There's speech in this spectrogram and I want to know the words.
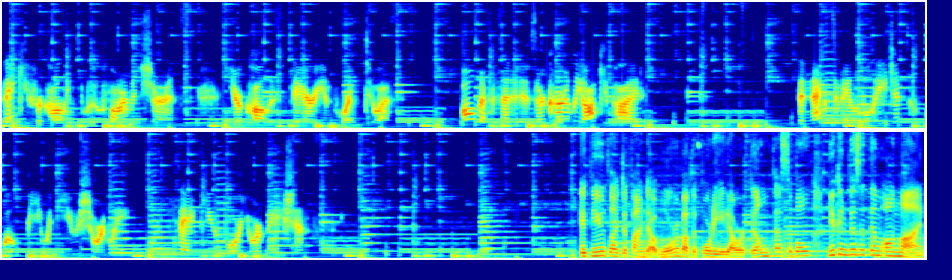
Thank you for calling Blue Farm Insurance. Your call is very important to us. All representatives are currently occupied. The next available agent will be with you shortly. Thank you for your patience. If you'd like to find out more about the 48 Hour Film Festival, you can visit them online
